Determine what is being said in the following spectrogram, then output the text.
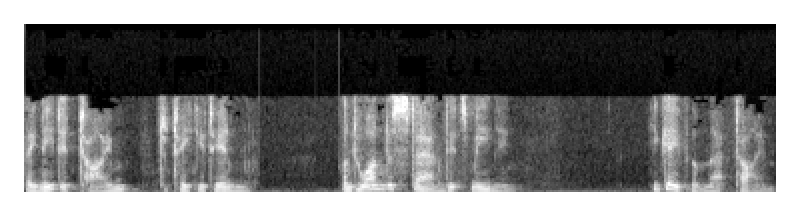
They needed time to take it in and to understand its meaning. He gave them that time.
